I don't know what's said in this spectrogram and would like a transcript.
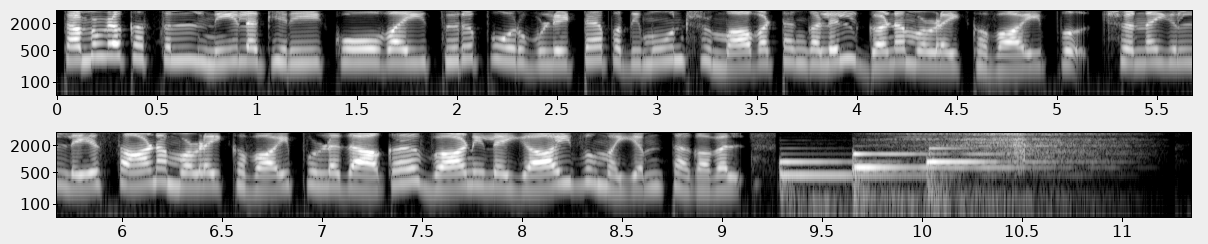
தமிழகத்தில் நீலகிரி கோவை திருப்பூர் உள்ளிட்ட பதிமூன்று மாவட்டங்களில் கனமழைக்கு வாய்ப்பு. சென்னையில் லேசான மழைக்கு வாய்ப்புள்ளதாக வானிலை ஆய்வு மையம் தகவல்.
